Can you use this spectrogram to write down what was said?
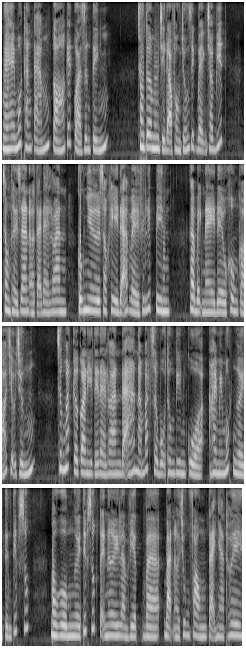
ngày 21 tháng 8 có kết quả dương tính. Trung tâm chỉ đạo phòng chống dịch bệnh cho biết, trong thời gian ở tại Đài Loan cũng như sau khi đã về Philippines, ca bệnh này đều không có triệu chứng. Trước mắt cơ quan y tế Đài Loan đã nắm bắt sơ bộ thông tin của 21 người từng tiếp xúc bao gồm người tiếp xúc tại nơi làm việc và bạn ở chung phòng tại nhà thuê.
